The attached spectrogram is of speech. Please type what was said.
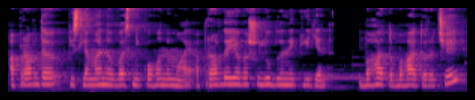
А правда, після мене у вас нікого немає, а правда, я ваш улюблений клієнт. Багато-багато речей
